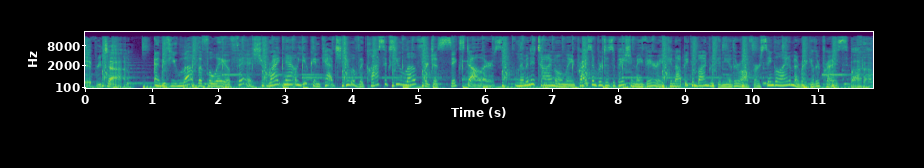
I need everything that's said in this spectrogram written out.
every time. And if you love the Filet-O-Fish, right now you can catch two of the classics you love for just $6. Limited time only. Price and participation may vary. Cannot be combined with any other offer. Single item at regular price. Ba da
